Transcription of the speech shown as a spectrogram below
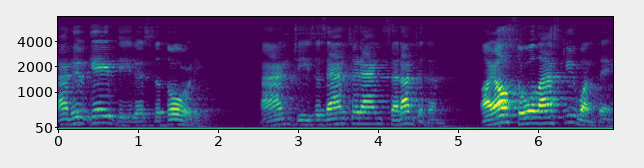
And who gave thee this authority? And Jesus answered and said unto them, I also will ask you one thing,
